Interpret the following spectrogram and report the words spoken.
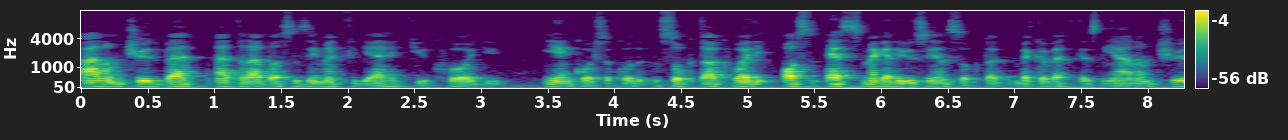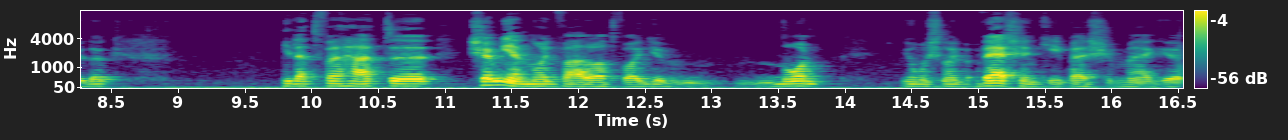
államcsődbe. Általában azt azért megfigyelhetjük, hogy ilyenkor szoktak, vagy az, ezt megelőzően szoktak bekövetkezni államcsődök. Illetve hát semmilyen nagy vállalat vagy norm, jó most nagy versenyképes, meg,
